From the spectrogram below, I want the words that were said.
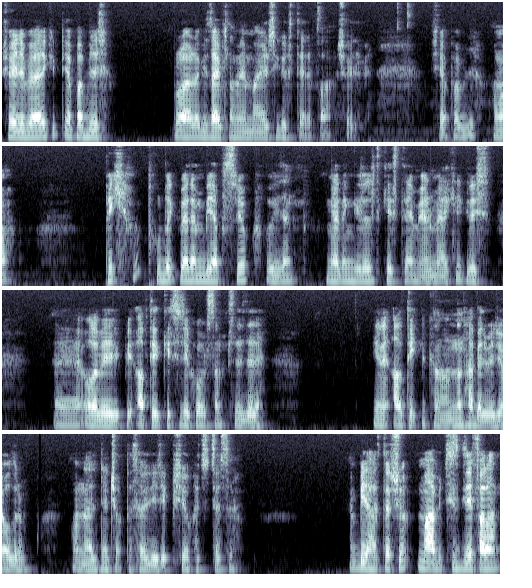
şöyle bir hareket yapabilir. Buralarda bir zayıflama emaresi gösterir falan şöyle bir şey yapabilir. Ama pek pullback veren bir yapısı yok. O yüzden nereden gelir kestiremiyorum. Ki giriş e, olabilecek bir update geçecek olursam sizlere yine alt teknik kanalından haber veriyor olurum. Onun haricinde çok da söyleyecek bir şey yok açıkçası. Bilhassa şu mavi çizgi falan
